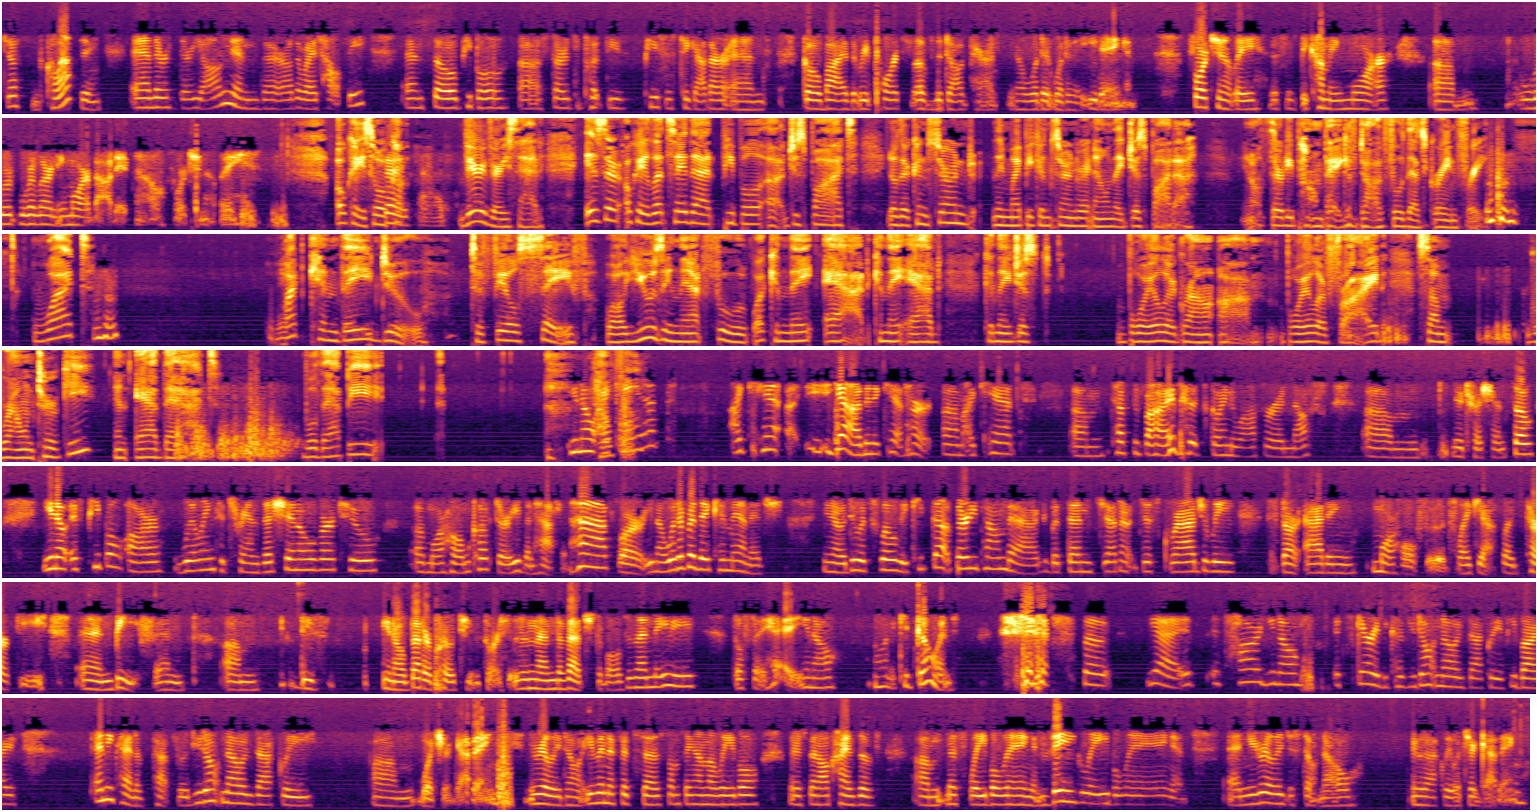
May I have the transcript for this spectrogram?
just collapsing. And they're they're young and they're otherwise healthy. And so people uh, started to put these pieces together and go by the reports of the dog parents. You know, what what are they eating? And fortunately, this is becoming more. Um, we're, we're learning more about it now. Fortunately, Okay, so Very sad. very very sad. Is there okay? Let's say that people uh, just bought. You know, they're concerned. They might be concerned right now, and they just bought a, you know, thirty pound bag of dog food that's grain free. What? What can they do to feel safe while using that food? What can they add? Can they add? Can they just boil or ground, um, boil or fried some ground turkey and add that? Will that be You know, Helpful? I can't. I can't. Yeah, I mean, it can't hurt. Um, I can't um, testify that it's going to offer enough um, nutrition. So, you know, if people are willing to transition over to a more home cooked or even half and half, or you know, whatever they can manage, you know, do it slowly. Keep that thirty pound bag, but then just gradually start adding more whole foods, like yes, like turkey and beef and um, these you know, better protein sources and then the vegetables. And then maybe they'll say, hey, you know, I want to keep going. so, yeah, it's, it's hard, you know, it's scary because you don't know exactly if you buy any kind of pet food, you don't know exactly um, what you're getting. You really don't. Even if it says something on the label, there's been all kinds of um, mislabeling and vague labeling, and, and you really just don't know exactly what you're getting.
